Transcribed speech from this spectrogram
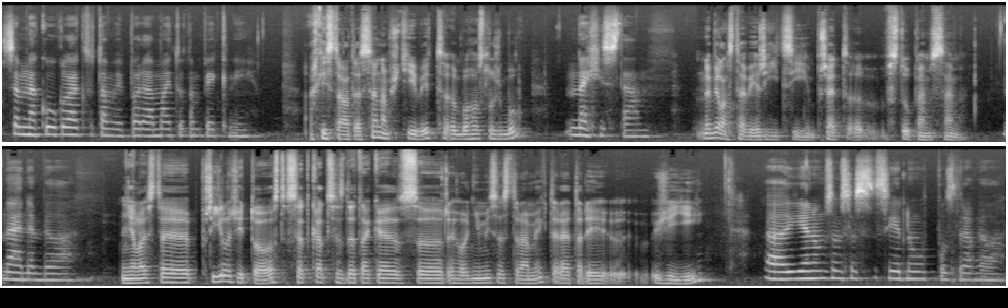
jsem nakoukla, jak to tam vypadá. Mají to tam pěkný. A chystáte se navštívit bohoslužbu? Nechystám. Nebyla jste věřící před vstupem sem? Ne, nebyla. Měla jste příležitost setkat se zde také s řeholními sestrami, které tady žijí? Jenom jsem se s jednou pozdravila.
